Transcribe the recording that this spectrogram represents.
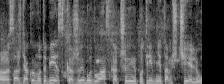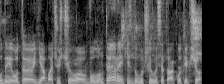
Е, Саш, дякуємо тобі. Скажи, будь ласка, чи потрібні там ще люди? От е, я бачу, що волонтери якісь долучилися. Так, от якщо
